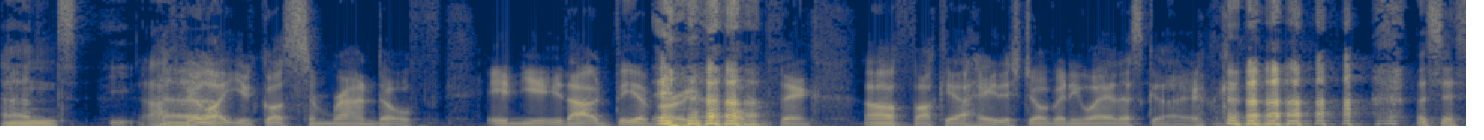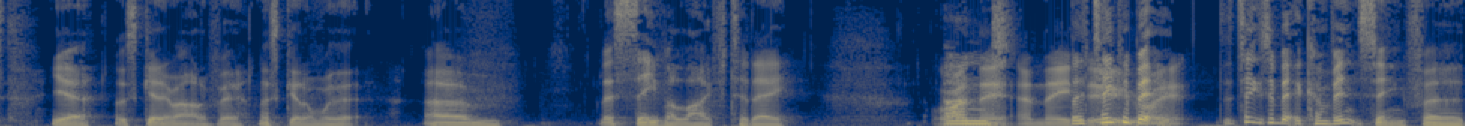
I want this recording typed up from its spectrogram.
and I feel uh, like you've got some Randolph in you. That would be a very common thing. Oh fuck it, I hate this job anyway. Let's go. let's just yeah, let's get him out of here. Let's get on with it. Um, let's save a life today. Well, and, they and they, do, take a bit. right? It takes a bit of convincing for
